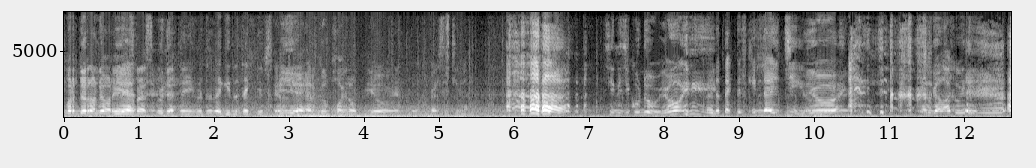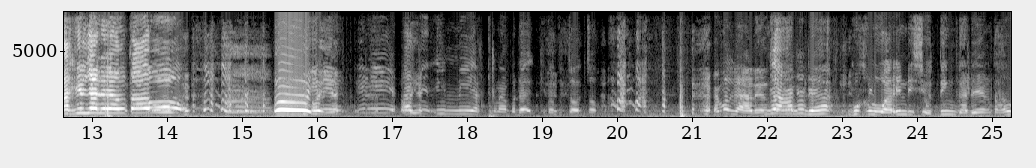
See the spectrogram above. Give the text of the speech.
Murder on the Orient Iya. Express udah Nih, gue tuh lagi detektif sekarang. iya Hercule Poirot Yo, men. versi Cina Shinichi Kudo yo Detektif Kindaichi. yo kan nggak laku itu Akhirnya ada yang tahu. Uh, Oh, ini, iya. ini, Oh, iya. akhir- ini kenapa dah kita tuh cocok? emang nggak ada yang Nggak tahu? ada dah. Gue keluarin di syuting nggak ada yang tahu.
